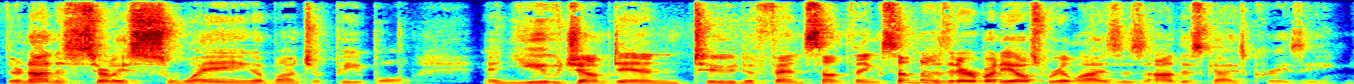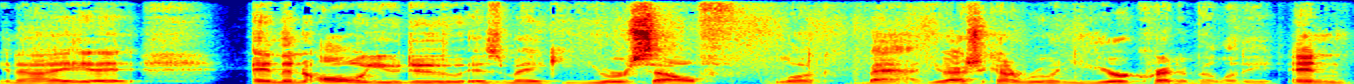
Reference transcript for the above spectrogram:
they're not necessarily swaying a bunch of people, and you've jumped in to defend something sometimes that everybody else realizes, oh, this guy's crazy, you know, I, I, and then all you do is make yourself look bad. You actually kind of ruin your credibility, and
